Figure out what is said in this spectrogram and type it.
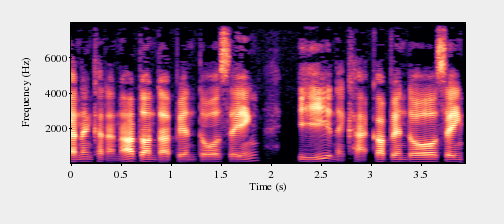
กันนั่นขนาดเนาะตอนตาเป็นตัวเสียงอีนะคะก็เป็นตัวเสียง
